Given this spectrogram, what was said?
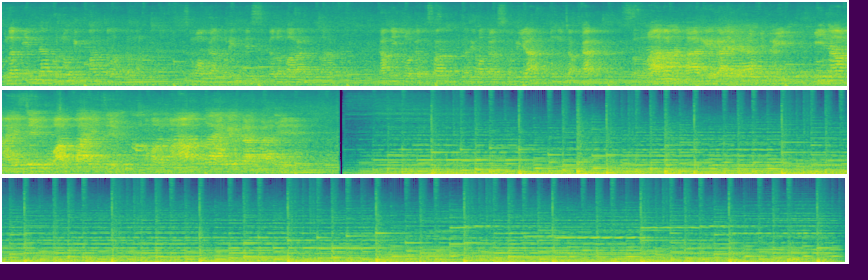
Bulan indah penuh hikmah telah teman. Semoga merintis kelebaran Tuhan. Kami keluarga besar dari Hotel Surya mengucapkan selamat Hari Raya Idul Fitri. Minal aizin wal faizin.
